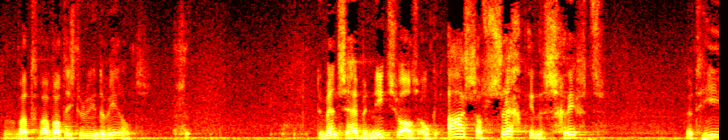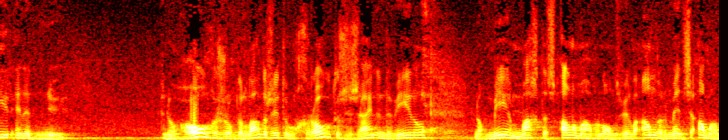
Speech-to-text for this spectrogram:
wat, wat, wat is er nu in de wereld? De mensen hebben niet, zoals ook Asaf zegt in de schrift, het hier en het nu. En hoe hoger ze op de ladder zitten, hoe groter ze zijn in de wereld, nog meer macht, dat is allemaal van ons. Willen andere mensen allemaal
